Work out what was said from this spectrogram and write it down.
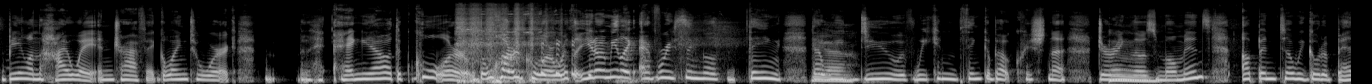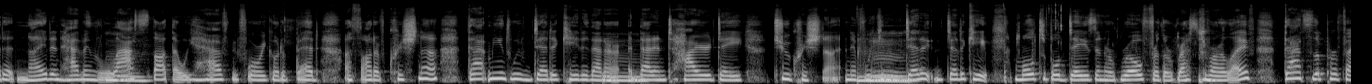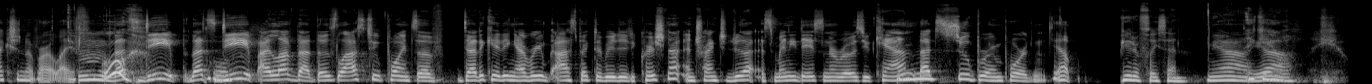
being on the highway in traffic, going to work. Hanging out at the cooler, the water cooler with it. You know what I mean? Like every single thing that Yeah. we do, if we can think about Krishna during hmm. those moments up until we go to bed at night and having the last hmm. thought that we have before we go to bed, a thought of Krishna, that means we've dedicated that our, that entire day to Krishna. And if we can dedi- dedicate multiple days in a row for the rest of our life, that's the perfection of our life. That's deep. That's deep. I love that. Those last two points of dedicating every aspect of your day to Krishna and trying to do that as many days in a row as you can. Mm-hmm. That's super important. Yep. Beautifully said. Yeah. Thank yeah. you. Thank you.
